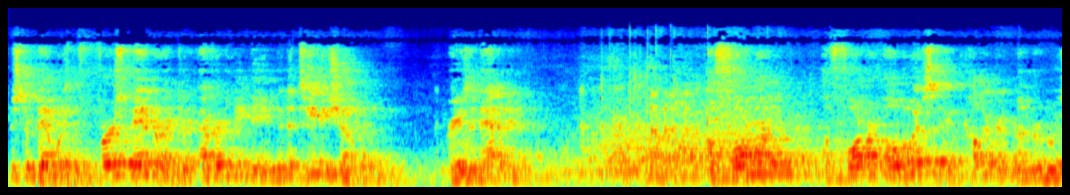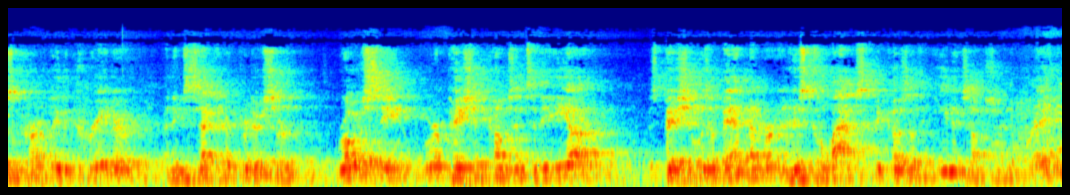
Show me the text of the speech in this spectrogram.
Mr. Bimm was the first band director ever to be named in a TV show, Grey's Anatomy. A former, former oboist and color guard member who is currently the creator and executive producer wrote a scene where a patient comes into the ER. This patient was a band member and has collapsed because of heat exhaustion in the parade.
